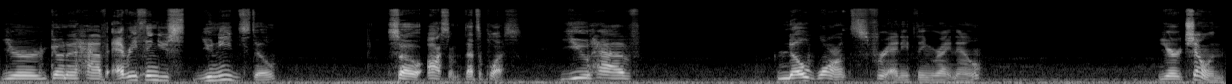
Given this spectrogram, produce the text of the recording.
You're gonna have everything you you need still. So awesome. That's a plus. You have no wants for anything right now. You're chilling.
